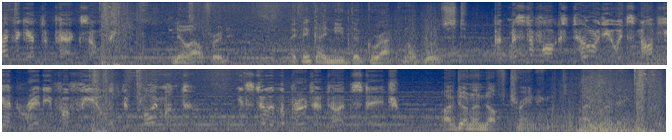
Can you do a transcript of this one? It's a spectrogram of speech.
I forget to pack something? No, Alfred. I think I need the grapnel boost. But Mr. Fox told you it's not yet ready for field deployment. It's still in the prototype stage. I've done enough training. I'm ready.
